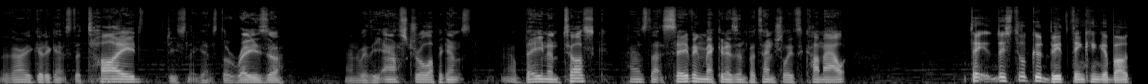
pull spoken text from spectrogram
Very good against the Tide, decent against the Razor. And with the Astral up against you know, Bane and Tusk, has that saving mechanism potentially to come out. They they still could be thinking about.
